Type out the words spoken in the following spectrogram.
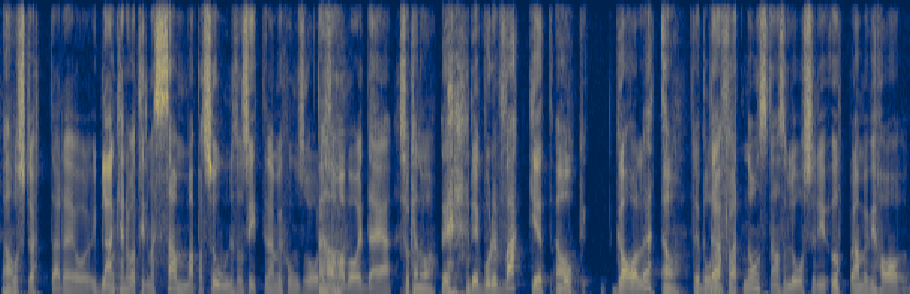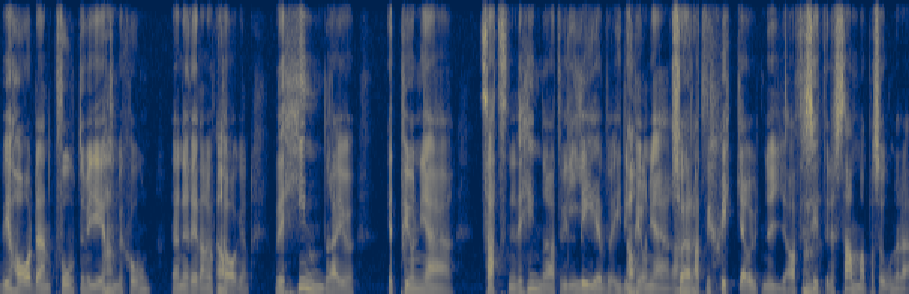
Ja. och stöttade. Och ibland kan det vara till och med samma personer som sitter i här missionsrådet Ja. som har varit där. Så kan det vara. Det, det är både vackert och galet. Därför att någonstans låser det ju upp. Ja, men vi, har, vi har den kvoten vi ger till Mm. mission. Den är redan upptagen. Och det hindrar ju ett pionjär satsning. Det hindrar att vi lever i det Ja, pionjära. Att vi skickar ut nya. Varför Mm. sitter det samma personer där?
